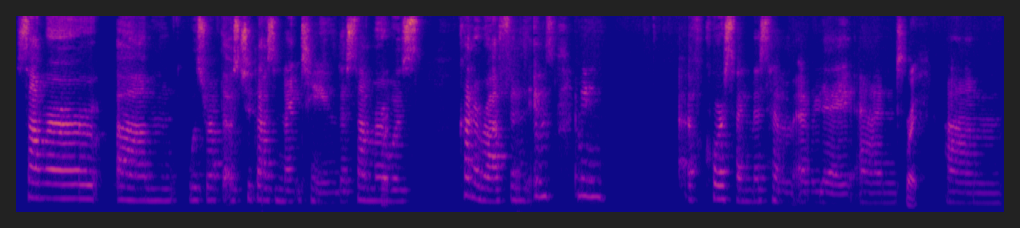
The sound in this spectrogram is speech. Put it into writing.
summer um, was rough. That was 2019. The summer was kind of rough, and it was. I mean, of course, I miss him every day, and Right. um,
